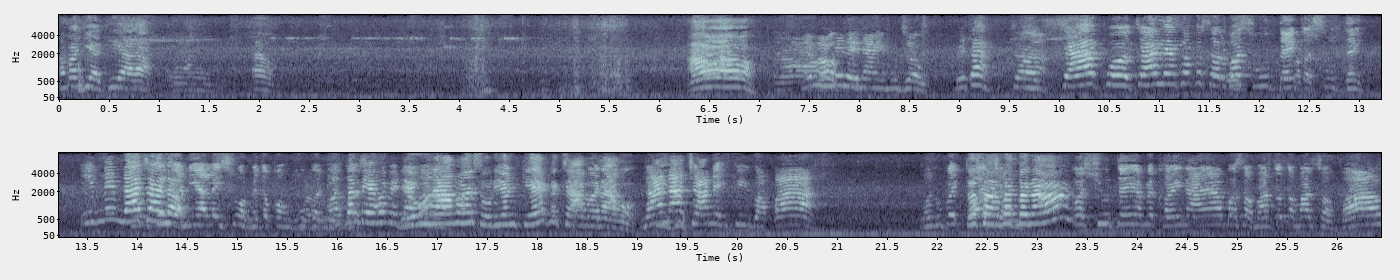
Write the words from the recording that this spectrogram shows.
અમારા ઘેરથી આયા. આવો. આવો આવો. એ મમ્મી લઈને આવી હું જાઉં. બેટા ચા- ચા લેશો કે શરબત? શુદ્ધ નહીં કશું નહીં એમ ના ચાલે. કન્યા લઈશું અમે તો કંકુ કન્યા અંદર બેહો બેટા. એવું ના હોય સોડિયન કે કે ચા બનાવો. ના ના ચા નહીં પી બાપા. મનુભાઈ તો શરબત બનાવો? કશું જ નહીં અમે ખાઈને આયા બસ અમાર તો તમારો સ્વભાવ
